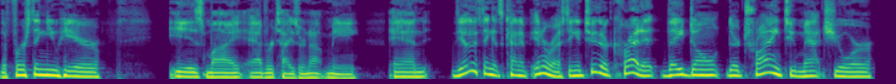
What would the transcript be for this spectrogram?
the first thing you hear is my advertiser, not me. And the other thing that's kind of interesting, and to their credit, they don't, they're trying to match your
